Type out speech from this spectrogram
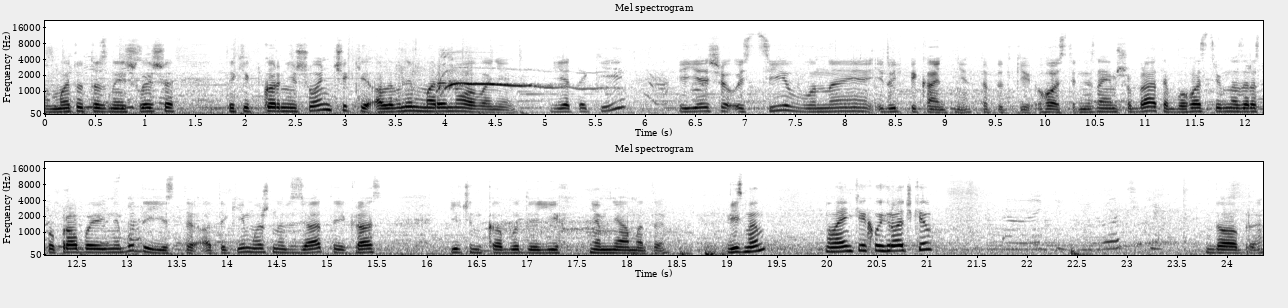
А ми тут знайшли ще такі корнішончики, але вони мариновані. Є такі, і є ще ось ці, вони йдуть пікантні, тобто такі гострі. Не знаємо, що брати, бо гострі вона зараз попробує і не буде їсти, а такі можна взяти, якраз дівчинка буде їх ням-нямати. Візьмемо маленьких огірочків? Добре.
